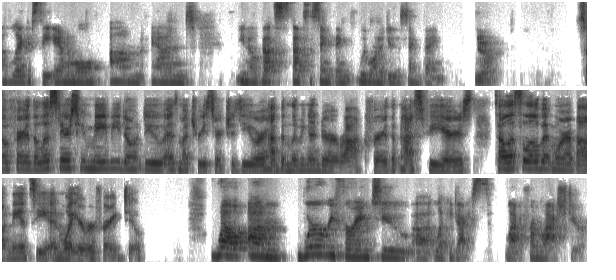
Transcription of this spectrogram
a legacy animal. Um, and, you know, that's, that's the same thing. We want to do the same thing. yeah. So, for the listeners who maybe don't do as much research as you or have been living under a rock for the past few years, tell us a little bit more about Nancy and what you're referring to. Well, um, we're referring to uh, Lucky Dice from last year.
